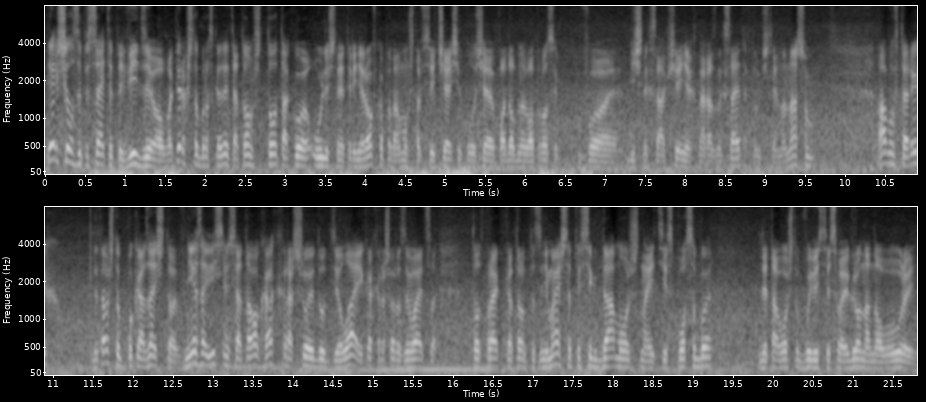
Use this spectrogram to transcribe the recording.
Я решил записать это видео, во-первых, чтобы рассказать о том, что такое уличная тренировка, потому что все чаще получаю подобные вопросы в личных сообщениях на разных сайтах, в том числе на нашем. А во-вторых, для того, чтобы показать, что вне зависимости от того, как хорошо идут дела и как хорошо развивается тот проект, которым ты занимаешься, ты всегда можешь найти способы для того, чтобы вывести свою игру на новый уровень.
